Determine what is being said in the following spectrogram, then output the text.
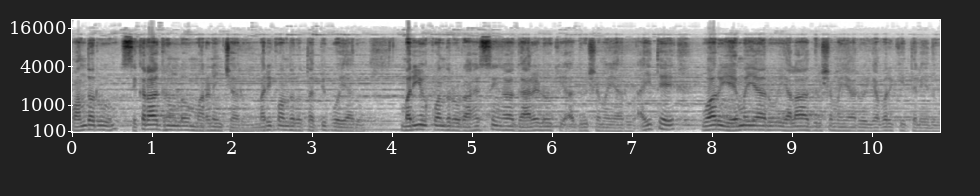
కొందరు శిఖరాగ్రంలో మరణించారు. మరికొందరు తప్పిపోయారు. మరియు కొందరు రహస్యంగా గాలిలోకి అదృశ్యమయ్యారు. అయితే వారు ఏమయ్యారు? ఎలా అదృశ్యమయ్యారు ఎవరికీ తెలియదు.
